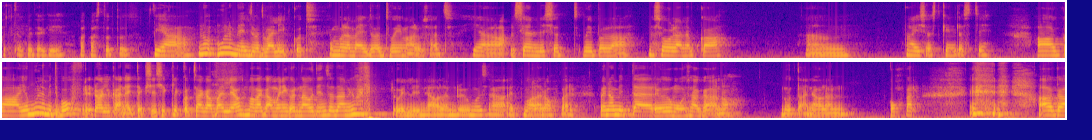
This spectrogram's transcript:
võtta kuidagi vastutus. ja no mulle meeldivad valikud ja mulle meeldivad võimalused ja see on lihtsalt võib-olla noh, see oleneb ka ähm, naisest kindlasti aga, ja mulle meeldib ohvriroll ka näiteks isiklikult väga palju, ma väga mõnikord naudin seda niimoodi, rullin ja olen rõõmus ja et ma olen ohver. Või no mitte rõõmus, aga noh, nutan ja olen ohver. Aga,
